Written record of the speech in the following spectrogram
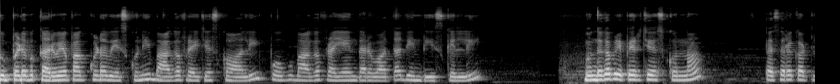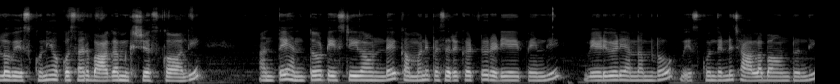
గుప్పెడు కరివేపాకు కూడా వేసుకుని బాగా ఫ్రై చేసుకోవాలి. పోపు బాగా ఫ్రై అయిన తర్వాత దీన్ని తీసుకెళ్ళి ముందుగా ప్రిపేర్ చేసుకున్న పెసరకట్టులో వేసుకుని ఒకసారి బాగా మిక్స్ చేసుకోవాలి. అంతే ఎంతో టేస్టీగా ఉండే కమ్మని పెసరకట్టు రెడీ అయిపోయింది. వేడివేడి అన్నంలో వేసుకుని తింటే చాలా బాగుంటుంది.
